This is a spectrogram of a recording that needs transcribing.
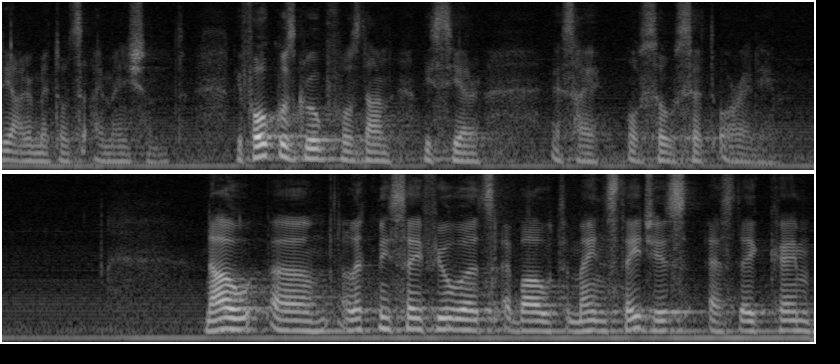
the other methods I mentioned. The focus group was done this year as I also said already. Now, um, let me say a few words about main stages as they came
